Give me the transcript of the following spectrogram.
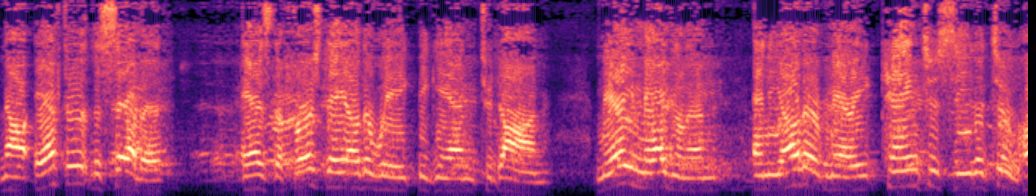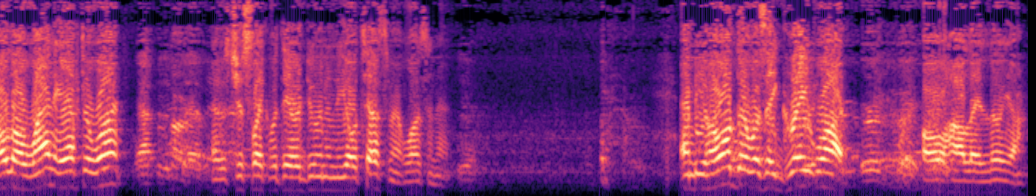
Now, after the Sabbath, as the first day of the week began to dawn, Mary Magdalene and the other Mary came to see the tomb. Hold on, when? After what? After the Sabbath. That was just like what they were doing in the Old Testament, wasn't it? Yeah. And behold, there was a great what? Earthquake. Oh, hallelujah.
